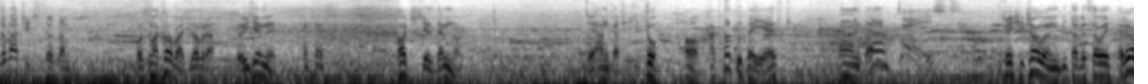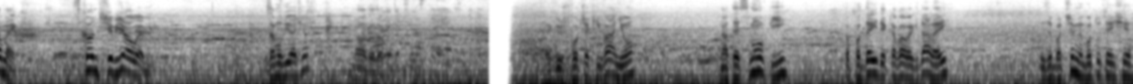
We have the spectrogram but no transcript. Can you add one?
zobaczyć co tam posmakować. Dobra, to idziemy. Chodźcie ze mną. Gdzie Anka siedzi? Tu. O, a kto tutaj jest? Anka? Cześć. Cześć i czołem, wita wesoły Romek. Skąd się wziąłem? Zamówiłaś już? Tak. No to stoi. Jak już w oczekiwaniu na te smoothie, to podejdę kawałek dalej zobaczymy, bo tutaj się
